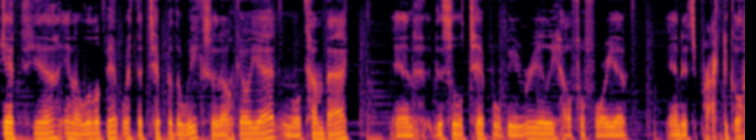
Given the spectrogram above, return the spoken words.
get you in a little bit with the tip of the week, so don't go yet, and we'll come back. And this little tip will be really helpful for you, and it's practical.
